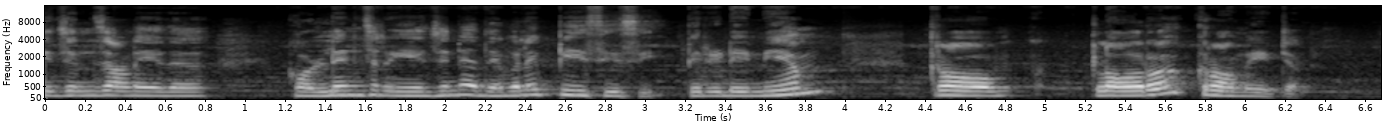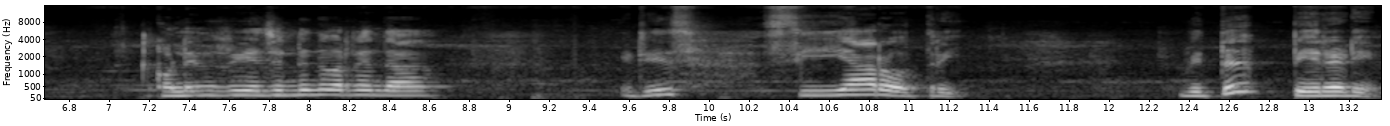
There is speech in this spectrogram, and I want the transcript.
agents ആണ് ഏത്? കൊള്ളിൻസ് റിയേജന്റ് അതേപോലെ പി സി സി പിരിഡിനിയം ക്രോ ക്ലോറോ ക്രോമേറ്റം കൊള്ളിൻസ് റിയേജന്റ് എന്ന് പറഞ്ഞാൽ എന്താ? It is C R O three with pyridine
